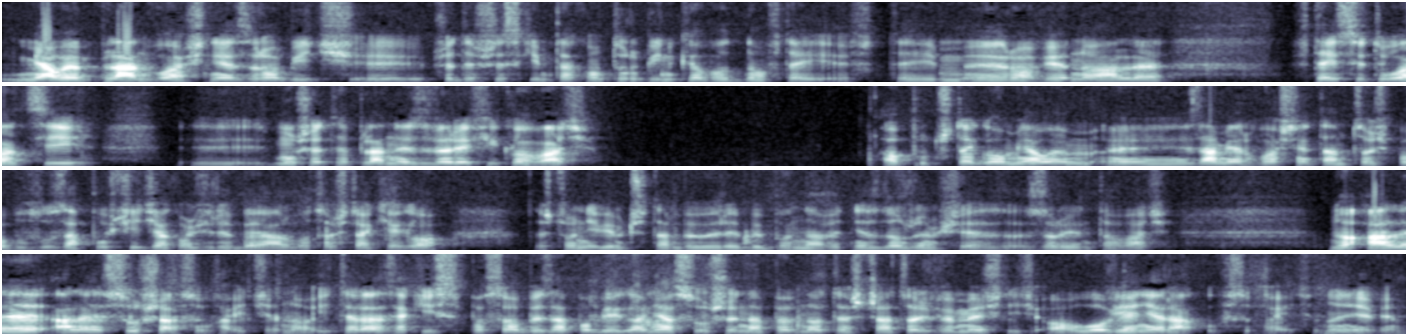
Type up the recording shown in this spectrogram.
miałem plan właśnie zrobić yy, przede wszystkim taką turbinkę wodną w, tej, w tym rowie, no ale w tej sytuacji yy, muszę te plany zweryfikować. Oprócz tego miałem zamiar właśnie tam coś po prostu zapuścić, jakąś rybę albo coś takiego. Zresztą nie wiem czy tam były ryby, bo nawet nie zdążyłem się zorientować. No ale, ale susza, słuchajcie, no i teraz jakieś sposoby zapobiegania suszy na pewno też trzeba coś wymyślić. O, łowienie raków, słuchajcie, no nie wiem.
